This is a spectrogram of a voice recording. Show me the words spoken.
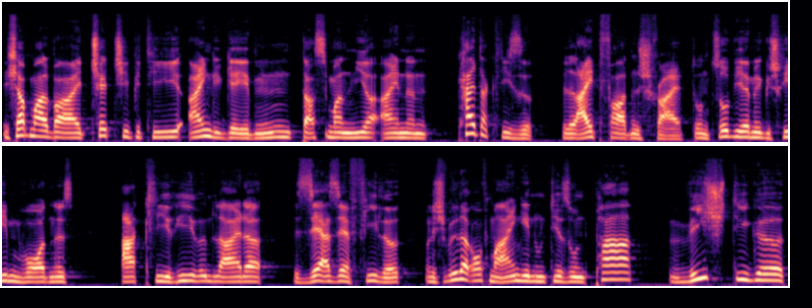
Ich habe mal bei ChatGPT eingegeben, dass man mir einen Kaltakquise-Leitfaden schreibt. Und so wie er mir geschrieben worden ist, akquirieren leider sehr, sehr viele. Und ich will darauf mal eingehen und dir so ein paar wichtige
